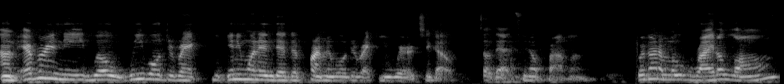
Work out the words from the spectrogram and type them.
um, ever in need, we'll, we will direct, anyone in the department will direct you where to go. So that's no problem. We're gonna move right along.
